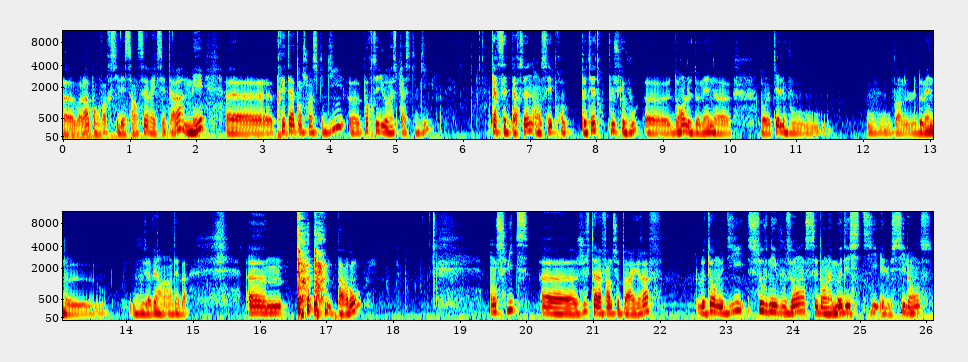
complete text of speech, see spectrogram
euh, voilà, pour voir s'il est sincère, etc. Mais euh, prêtez attention à ce qu'il dit, euh, portez du respect à ce qu'il dit, car cette personne en sait peut-être plus que vous dans le domaine dans lequel vous, enfin, le domaine où vous avez un, débat. pardon. Ensuite, juste à la fin de ce paragraphe, l'auteur nous dit Souvenez-vous-en, c'est dans la modestie et le silence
